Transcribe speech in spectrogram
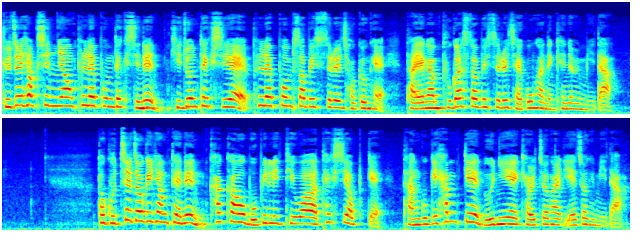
규제 혁신형 플랫폼 택시는 기존 택시에 플랫폼 서비스를 적용해 다양한 부가 서비스를 제공하는 개념입니다. 더 구체적인 형태는 카카오 모빌리티와 택시업계, 당국이 함께 논의해 결정할 예정입니다.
